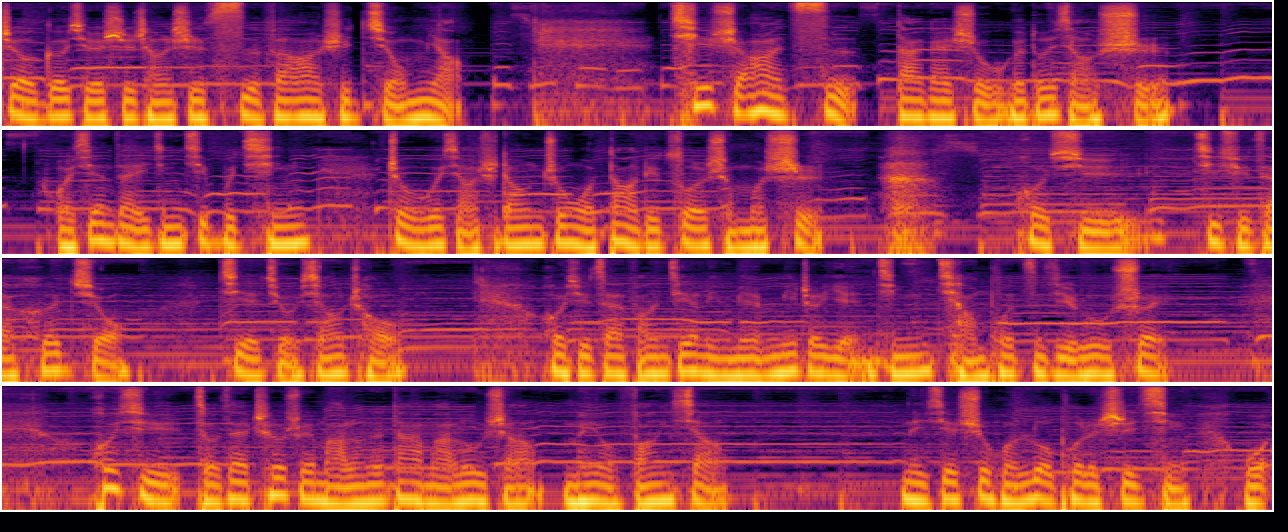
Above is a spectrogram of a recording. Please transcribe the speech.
这首歌曲的时长是四分二十九秒，七十二次，大概是五个多小时。我现在已经记不清这五个小时当中我到底做了什么事，或许继续在喝酒。借酒消愁，或许在房间里面眯着眼睛强迫自己入睡，或许走在车水马龙的大马路上没有方向，那些失魂落魄的事情我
